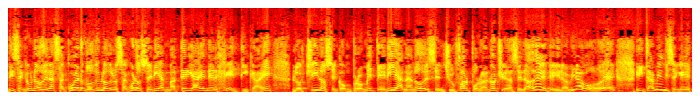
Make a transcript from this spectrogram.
Dice que uno de los acuerdos, de uno de los acuerdos sería en materia energética, ¿eh? Los chinos se comprometerían a no desenchufar por la noche la celadera, mira vos, ¿eh? Y también dice que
